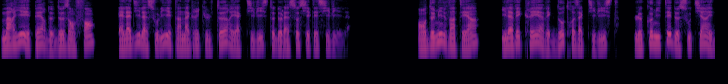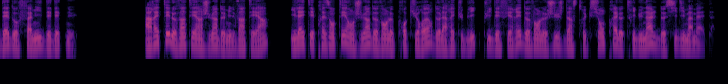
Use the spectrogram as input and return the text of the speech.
Marié et père de deux enfants, El Adil Lassouli est un agriculteur et activiste de la société civile. En 2021, il avait créé avec d'autres activistes, le comité de soutien et d'aide aux familles des détenus. Arrêté le 21 juin 2021, il a été présenté en juin devant le procureur de la République puis déféré devant le juge d'instruction près le tribunal de Sidi Mamed.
